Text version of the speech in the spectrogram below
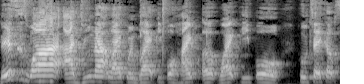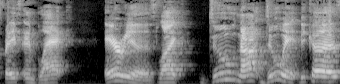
This is why I do not like when black people hype up white people who take up space in black areas. Like, do not do it because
